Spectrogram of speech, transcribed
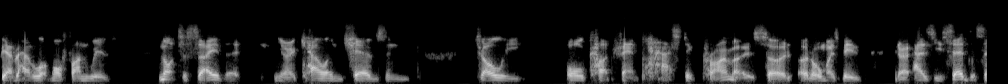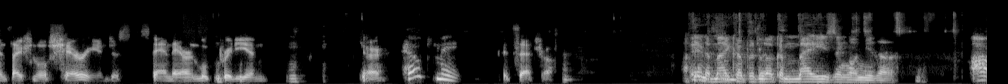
be able to have a lot more fun with. Not to say that you know Callan, Chevs, and Jolie all cut fantastic promos. So it'd, it'd almost be, you know, as you said, the sensational Sherri and just stand there and look pretty and, you know, help me, etc. I think the makeup would look amazing on you, though. Oh,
